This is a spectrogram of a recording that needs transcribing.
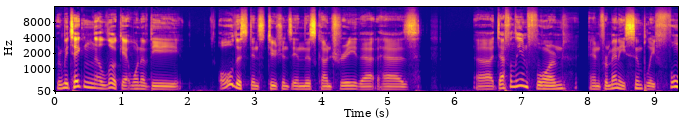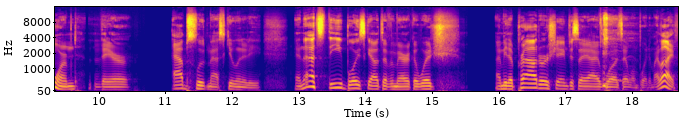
We're going to be taking a look at one of the oldest institutions in this country that has uh, definitely informed, and for many simply formed, their absolute masculinity. And that's the Boy Scouts of America, which I'm either proud or ashamed to say I was at one point in my life.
